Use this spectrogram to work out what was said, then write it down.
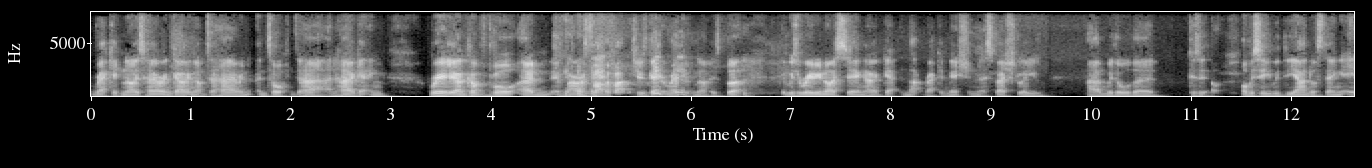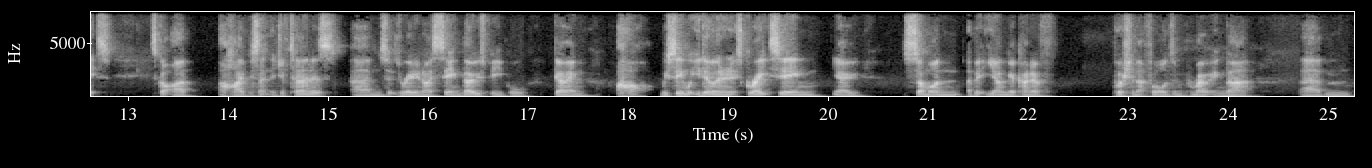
recognize her and going up to her and, and talking to her and her getting really uncomfortable and embarrassed about the fact that she was getting recognized. But it was really nice seeing her getting that recognition, especially um, with all the because obviously with the Andor thing, it's it's got a, a high percentage of turners, um, so it's really nice seeing those people going, "Oh, we've seen what you're doing," and it's great seeing you know someone a bit younger kind of pushing that forwards and promoting that. Um,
